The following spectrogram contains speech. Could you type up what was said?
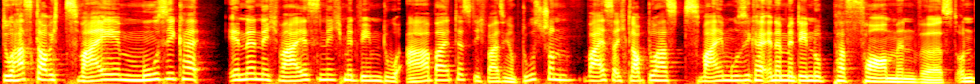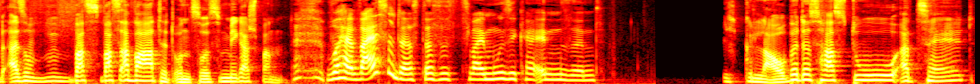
du hast, glaube ich, zwei MusikerInnen. Ich weiß nicht, mit wem du arbeitest. Ich weiß nicht, ob du es schon weißt. Ich glaube, du hast zwei MusikerInnen, mit denen du performen wirst. Und also was, was erwartet uns so? Ist mega spannend. Woher weißt du das, dass es zwei MusikerInnen sind? Ich glaube, das hast du erzählt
